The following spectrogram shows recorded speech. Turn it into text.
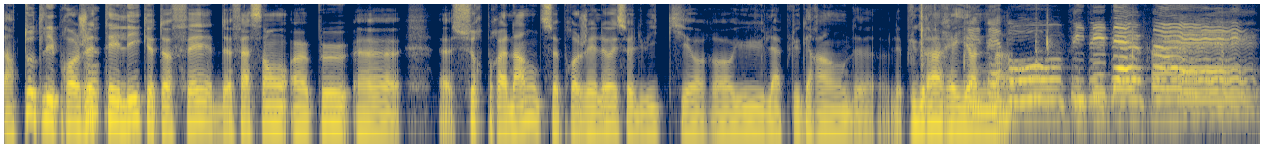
Dans tous les projets Mm. télé que tu as fait de façon un peu euh, euh, surprenante, ce projet-là est celui qui aura eu la plus grande, euh, le plus grand T'étais rayonnement? beau, puis t'étais fait.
